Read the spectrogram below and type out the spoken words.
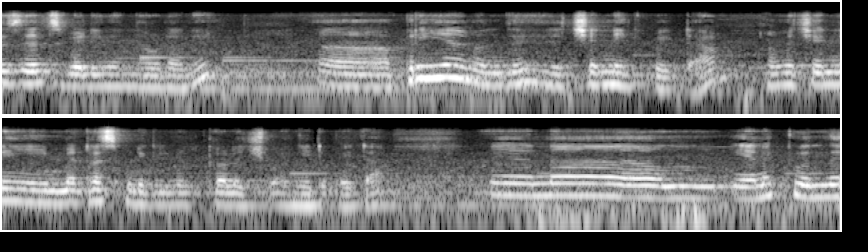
ரிசல்ட்ஸ் வெளி வந்த உடனே பிரியா வந்து சென்னைக்கு போயிட்டா. அவள் சென்னை மெட்ராஸ் மெடிக்கல் காலேஜ் வாங்கிட்டு போயிட்டா. நான் எனக்கு வந்து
